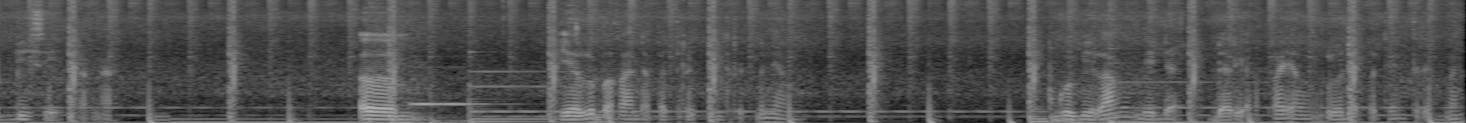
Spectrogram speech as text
lebih sih karena um, ya lu bakal dapat treatment treatment yang gue bilang beda dari apa yang lu dapetin treatment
